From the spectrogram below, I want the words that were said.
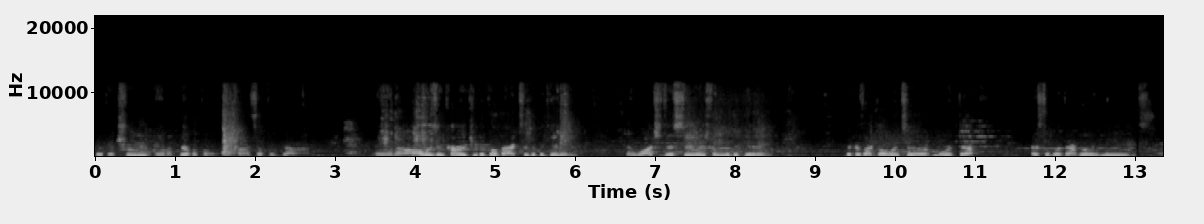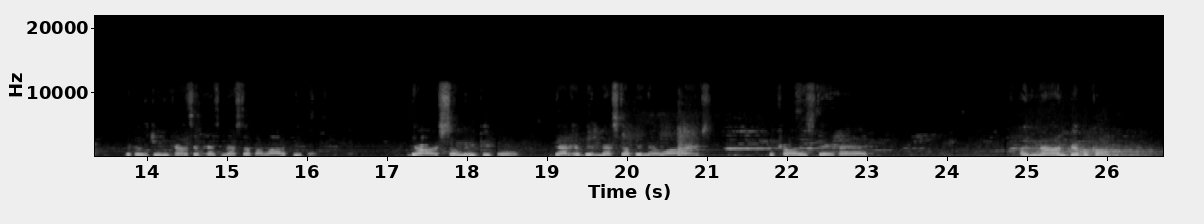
with a true and a biblical concept of God. And I always encourage you to go back to the beginning and watch this series from the beginning because I go into more depth as to what that really means because genie concept has messed up a lot of people. There are so many people that have been messed up in their lives because they had a non-biblical,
